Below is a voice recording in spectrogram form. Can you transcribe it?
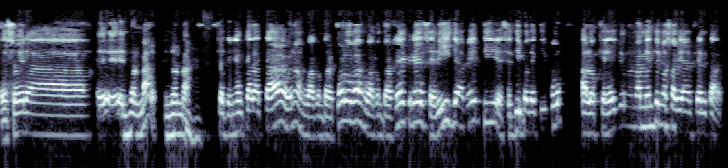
Eso era, eh, es, normal, es normal. Se tenían que adaptar, bueno, a jugar contra el Córdoba, jugar contra el Recre, Sevilla, Betty, ese tipo de equipos a los que ellos normalmente no se habían enfrentado.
